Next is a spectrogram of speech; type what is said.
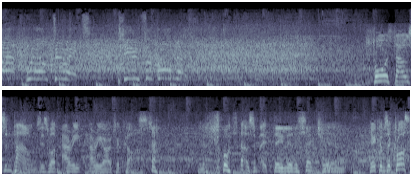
That will do it! Pugh for Bournemouth! Four thousand pounds is what Harry Harry Arter cost. you know, four thousand deal of the century. Yeah. Here comes a cross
